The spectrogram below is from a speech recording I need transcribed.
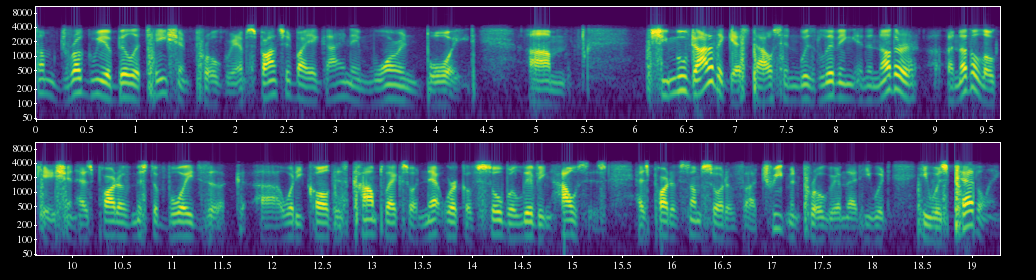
some drug rehabilitation program sponsored by a guy named Warren Boyd. Um, she moved out of the guest house and was living in another another location as part of Mr. Boyd's uh, uh, what he called his complex or network of sober living houses as part of some sort of uh, treatment program that he would he was peddling.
